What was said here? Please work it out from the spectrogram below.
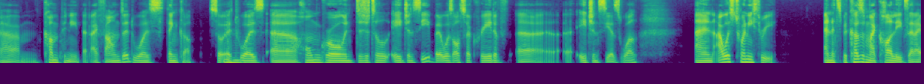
um, company that I founded was ThinkUp. So it Mhm. was a homegrown digital agency, but it was also a creative uh, agency as well. And I was 23. And it's because of my colleagues that I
